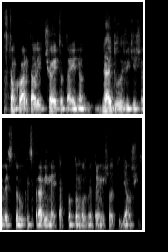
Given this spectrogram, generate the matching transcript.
v tom kvartáli, čo je to tá jedna najdůležitější věc, kterou keď spravíme, tak potom můžeme přemýšlet o dalších.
